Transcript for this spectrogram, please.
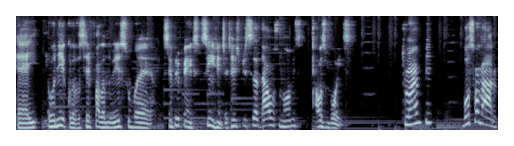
É, ô Nicola, você falando isso, é, sempre penso, sim, gente, a gente precisa dar os nomes aos bois. Trump, Bolsonaro.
